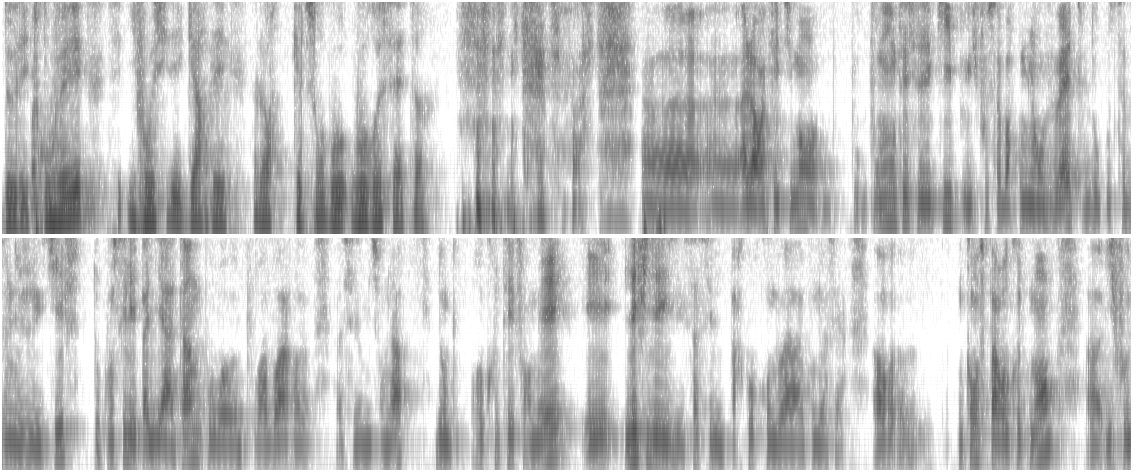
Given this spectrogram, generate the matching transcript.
de les trouver, il faut aussi les garder. Alors quelles sont vos, vos recettes? euh, alors effectivement, pour, monter ces équipes, il faut savoir combien on veut être, donc ça donne les objectifs, donc on sait les paliers à atteindre pour euh, pour avoir euh, ces ambitions-là. Donc recruter, former et les fidéliser, ça c'est le parcours qu'on doit qu'on doit faire. Alors on commence par recrutement. Il faut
